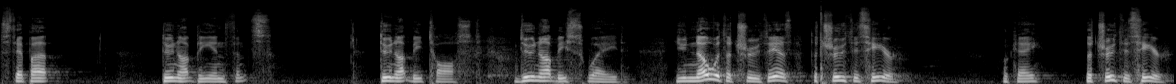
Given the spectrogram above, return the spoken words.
Step up. Do not be infants. Do not be tossed. Do not be swayed. You know what the truth is. The truth is here. Okay? The truth is here.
